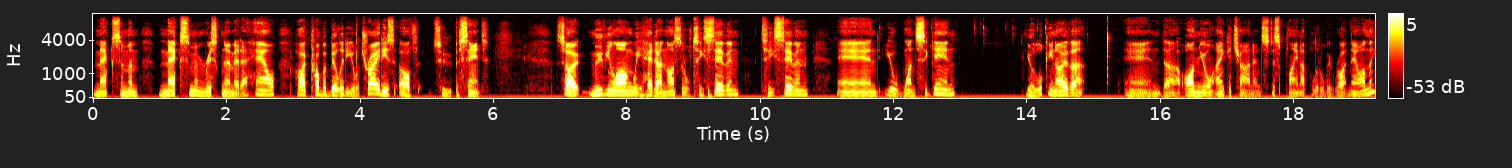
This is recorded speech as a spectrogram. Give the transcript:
maximum maximum risk no matter how high probability your trade is of 2% so moving along we had our nice little T7 T7 and you're once again you're looking over and uh, on your anchor chart and it's just playing up a little bit right now on there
